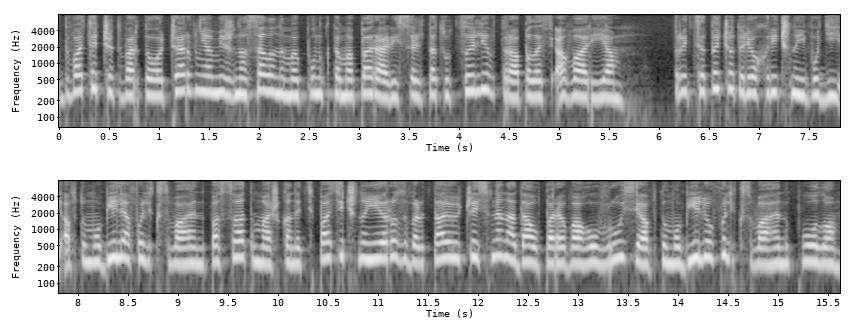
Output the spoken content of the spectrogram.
24 червня між населеними пунктами Перерісель та Цуцилів трапилась аварія. 34-річний водій автомобіля Volkswagen Passat, мешканець Пасічної, розвертаючись, не надав перевагу в русі автомобілю Volkswagen Polo.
